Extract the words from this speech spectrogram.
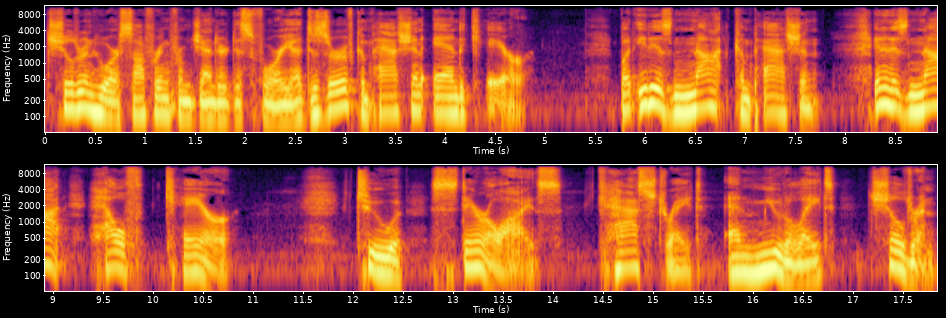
children who are suffering from gender dysphoria deserve compassion and care. But it is not compassion and it is not health care to sterilize, castrate, and mutilate children.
